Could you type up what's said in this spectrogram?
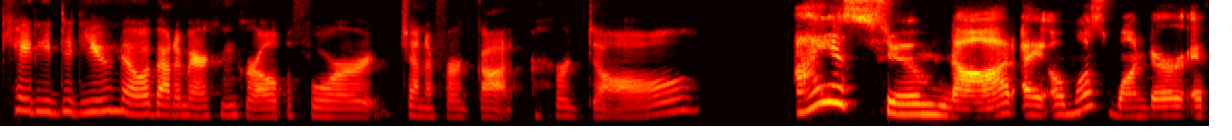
Katie, did you know about American Girl before Jennifer got her doll? I assume not. I almost wonder if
